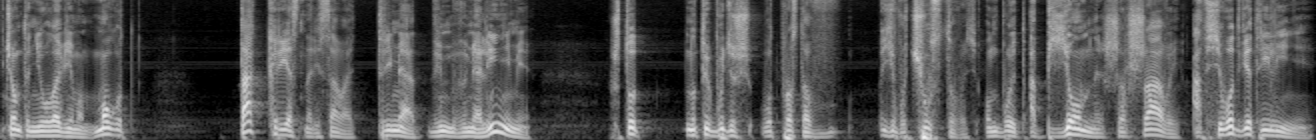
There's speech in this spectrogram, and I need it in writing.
в чем-то неуловимом. Могут так крест нарисовать тремя, двумя, двумя линиями, что ну, ты будешь вот просто в- его чувствовать. Он будет объемный, шершавый, а всего две-три линии.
